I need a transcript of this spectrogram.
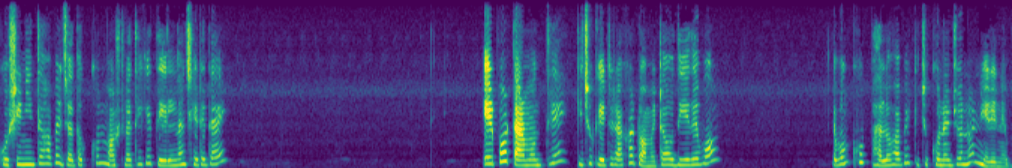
কষিয়ে নিতে হবে যতক্ষণ মশলা থেকে তেল না ছেড়ে দেয়। এরপর তার মধ্যে কিছু কেটে রাখা টমেটোও দিয়ে দেব। এবং খুব ভালোভাবে কিছুক্ষণের জন্য নেড়ে নেব।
